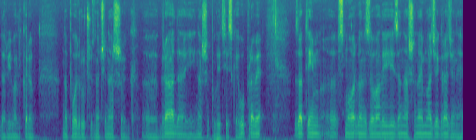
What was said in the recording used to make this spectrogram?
darivali krv na području znači našeg e, grada i naše policijske uprave. Zatim e, smo organizovali i za naše najmlađe građane,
